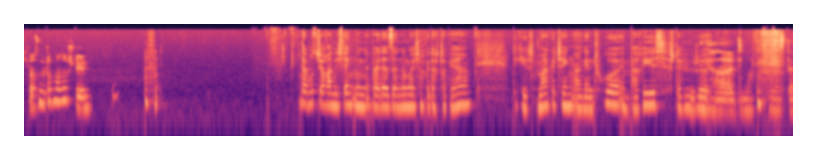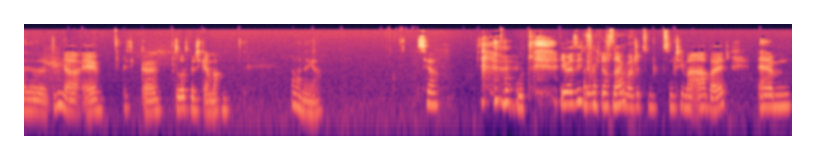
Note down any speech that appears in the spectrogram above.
Das lassen wir doch mal so stehen. Da musste ich auch an dich denken bei der Sendung, weil ich noch gedacht habe, ja, die geht Marketing, Agentur in Paris. Steffi würde. Ja, die macht das geile Ding da, ey. Richtig geil. Sowas würde ich gerne machen. Aber naja. Tja. Gut. Ja, was ich Was hab noch ich sagen wollte zum, zum Thema Arbeit. Ähm,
